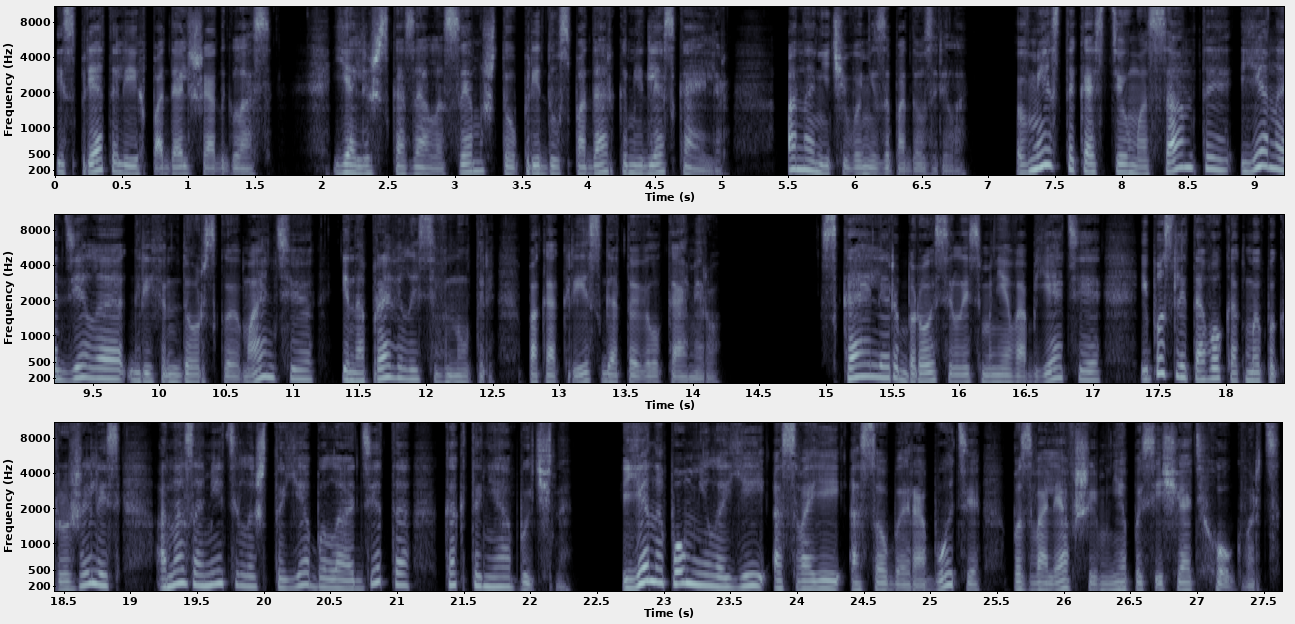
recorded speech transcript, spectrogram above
и спрятали их подальше от глаз. Я лишь сказала Сэм, что приду с подарками для Скайлер. Она ничего не заподозрила. Вместо костюма Санты я надела гриффиндорскую мантию и направилась внутрь, пока Крис готовил камеру. Скайлер бросилась мне в объятия, и после того, как мы покружились, она заметила, что я была одета как-то необычно. Я напомнила ей о своей особой работе, позволявшей мне посещать Хогвартс,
